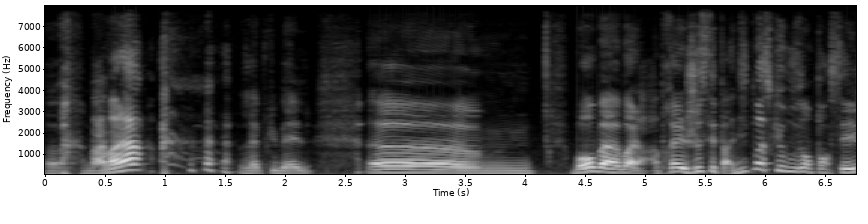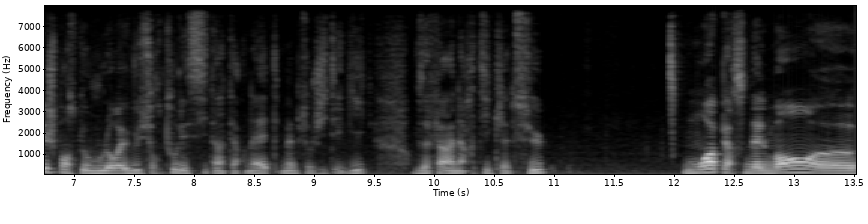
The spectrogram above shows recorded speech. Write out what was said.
Euh, ben voilà, la plus belle. Euh, bon, ben voilà. Après, je sais pas. Dites-moi ce que vous en pensez. Je pense que vous l'aurez vu sur tous les sites internet, même sur JT Geek. On vous a fait un article là-dessus. Moi, personnellement, euh,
